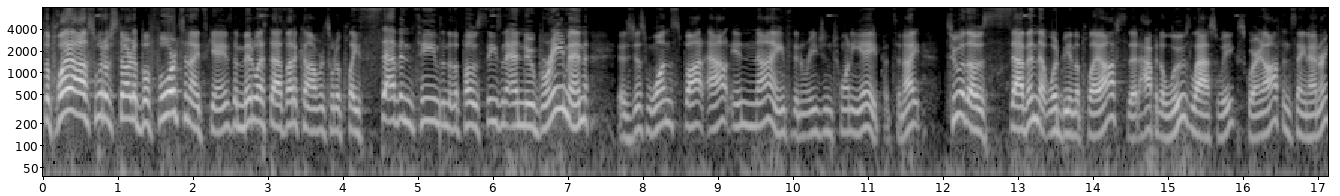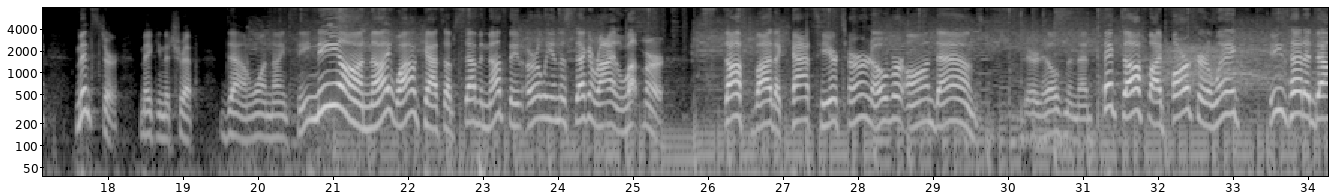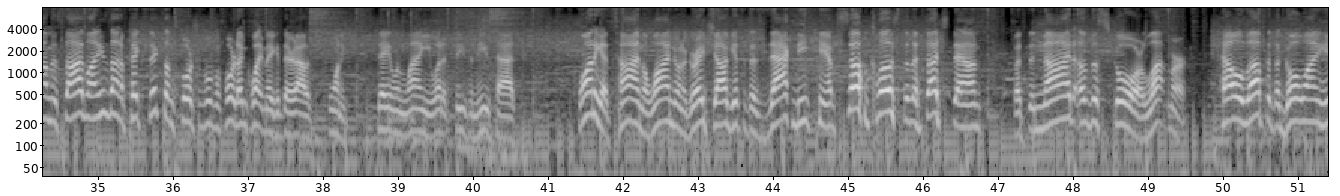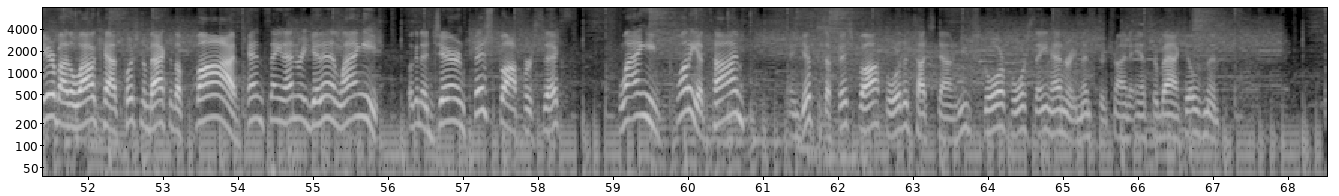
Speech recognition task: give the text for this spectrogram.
If the playoffs would have started before tonight's games, the Midwest Athletic Conference would have placed seven teams into the postseason, and New Bremen is just one spot out in ninth in Region 28. But tonight, two of those seven that would be in the playoffs that happened to lose last week, squaring off in St. Henry. Minster making the trip down 119. Neon night, Wildcats up 7 0 early in the second. Ryan Lutmer stuffed by the Cats here. Turnover on downs. Jared Hillsman then picked off by Parker Link. He's headed down the sideline. He's done a pick six on Sportsmanville before. Doesn't quite make it there out of 20. Dalen Lange, what a season he's had. Plenty of time. The line doing a great job. Gets it to Zach Niekamp. So close to the touchdown, but denied of the score. Lutmer held up at the goal line here by the Wildcats, pushing them back to the five. Can St. Henry get in? Lange looking to Jaron Fishbaugh for six. Lange, plenty of time, and gets it to Fishbaugh for the touchdown. Huge score for St. Henry. Minster trying to answer back. Hillsman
